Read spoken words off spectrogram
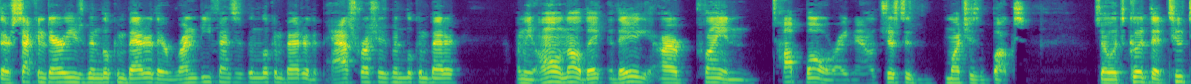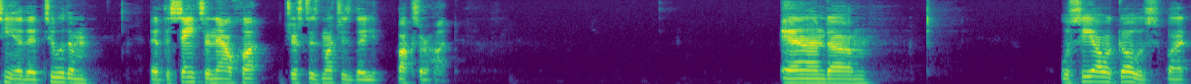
their secondary has been looking better. Their run defense has been looking better. The pass rush has been looking better. I mean, all in all, they they are playing top ball right now, just as much as the Bucks. So it's good that two team that two of them that the Saints are now hot just as much as the Bucks are hot. And um, we'll see how it goes, but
